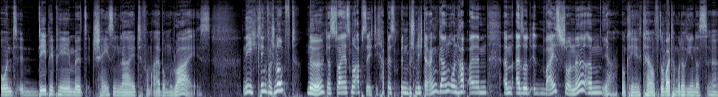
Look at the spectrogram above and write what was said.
und DPP mit Chasing Light vom Album Rise. Nee, ich klinge verschnupft. Nö, das war jetzt nur Absicht. Ich hab jetzt, bin ein bisschen nicht da rangegangen und hab, ähm, ähm, also, äh, weiß schon, ne? Ähm, ja, okay, ich kann auch so weiter moderieren, dass, äh,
